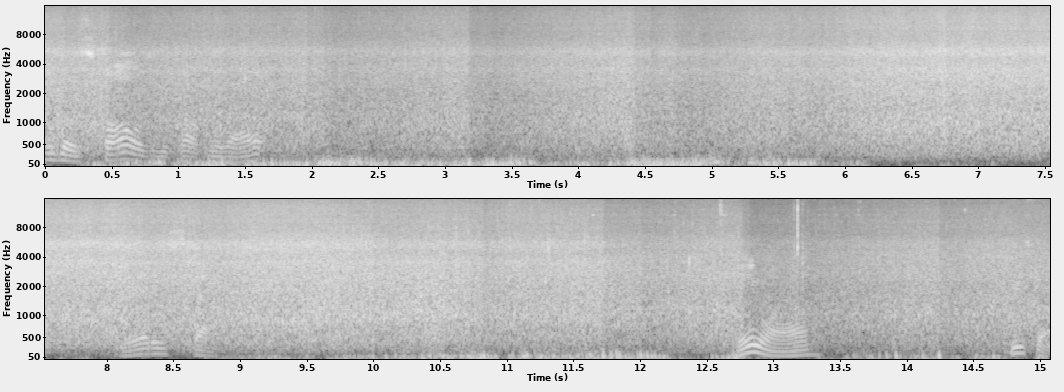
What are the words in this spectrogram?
Look those falls you're talking about. Ready, stop. Meanwhile, Fifa.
